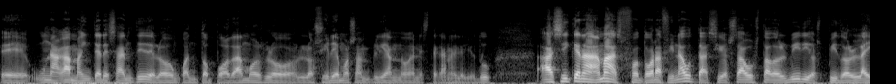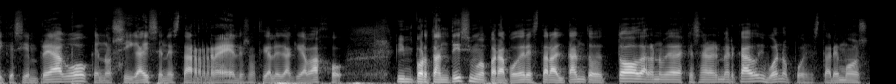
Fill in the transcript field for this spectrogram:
eh, una gama interesante y de luego en cuanto podamos los iremos ampliando en este canal de YouTube. Así que nada más, fotografinautas, si os ha gustado el vídeo os pido el like que siempre hago, que nos sigáis en estas redes sociales de aquí abajo, importantísimo para poder estar al tanto de todas las novedades que salen el mercado y bueno, pues estaremos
